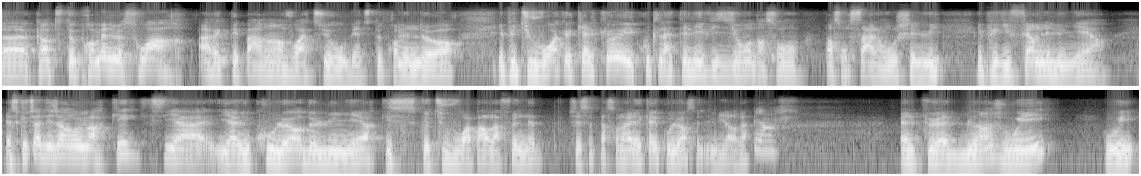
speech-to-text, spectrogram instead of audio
euh, quand tu te promènes le soir avec tes parents en voiture ou bien tu te promènes dehors et puis tu vois que quelqu'un écoute la télévision dans son, dans son salon ou chez lui et puis qu'il ferme les lumières? Est-ce que tu as déjà remarqué s'il y a, il y a une couleur de lumière qui, que tu vois par la fenêtre chez cette personne-là? Elle est quelle couleur cette lumière-là? Blanche. Elle peut être blanche, oui. Oui,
